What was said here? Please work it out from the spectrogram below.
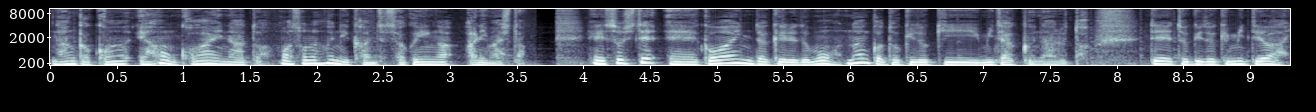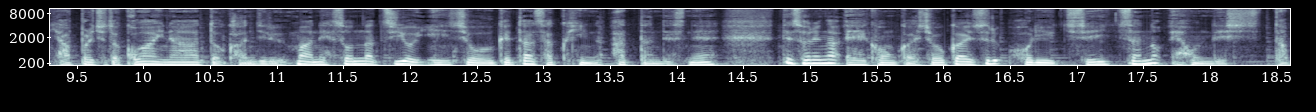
なんかこの絵本怖いなと、まあ、そんな風に感じた作品がありました。えー、そして、えー、怖いんだけれども、なんか時々見たくなると。で、時々見ては、やっぱりちょっと怖いなと感じる。まあね、そんな強い印象を受けた作品があったんですね。で、それが、えー、今回紹介する堀内誠一さんの絵本でした。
